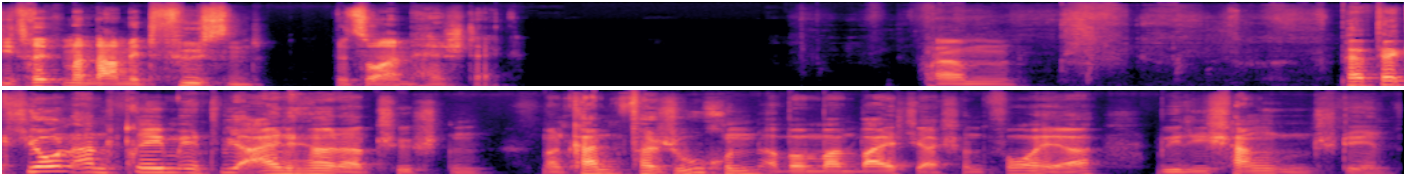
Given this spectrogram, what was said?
die tritt man da mit Füßen mit so einem Hashtag. Ähm, Perfektion anstreben ist wie Einhörner züchten. Man kann versuchen, aber man weiß ja schon vorher, wie die Chancen stehen.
